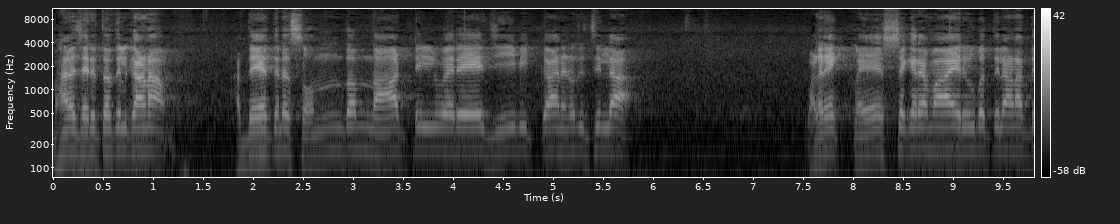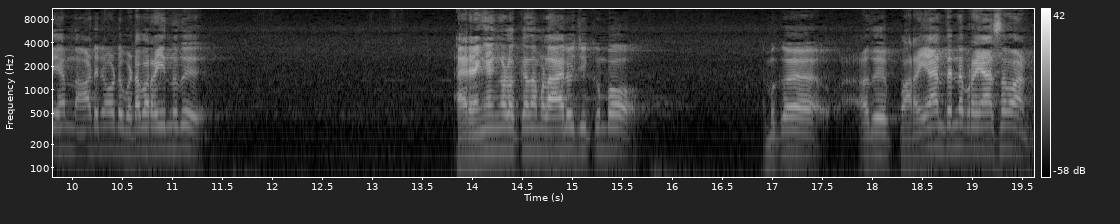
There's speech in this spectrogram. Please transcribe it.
മഹാന ചരിത്രത്തിൽ കാണാം. അദ്ദേഹത്തിന്റെ സ്വന്തം നാട്ടിൽ വരെ ജീവിക്കാൻ അനുവദിച്ചില്ല. വളരെ ക്ലേശകരമായ രൂപത്തിലാണ് അദ്ദേഹം നാടിനോട് വിട പറയുന്നത്. ആ രംഗങ്ങളൊക്കെ നമ്മൾ ആലോചിക്കുമ്പോൾ നമുക്ക് അത് പറയാൻ തന്നെ പ്രയാസമാണ്.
